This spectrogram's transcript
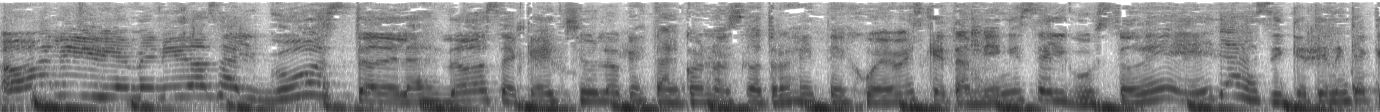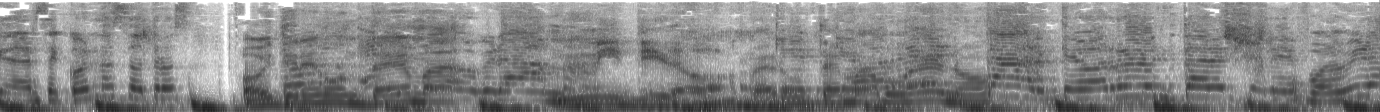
Hola y bienvenidos al gusto de las 12. Qué chulo que están con nosotros este jueves, que también es el gusto de ellas, así que tienen que quedarse con nosotros. Hoy tienen un tema programa. nítido. Pero Que un te tema bueno. reventar, que va a reventar el teléfono. Mira,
